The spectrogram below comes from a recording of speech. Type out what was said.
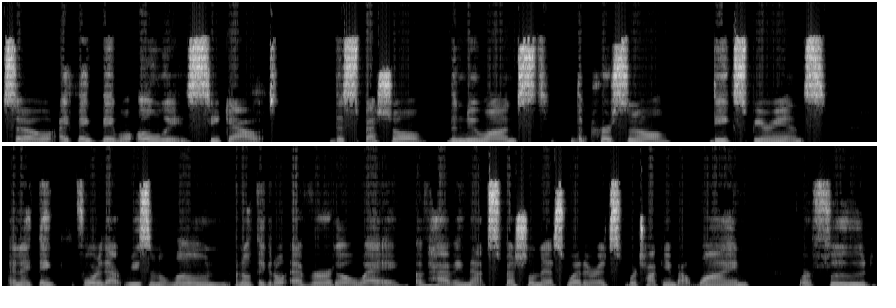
So I think they will always seek out the special, the nuanced, the personal, the experience. And I think for that reason alone, I don't think it'll ever go away of having that specialness, whether it's we're talking about wine or food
